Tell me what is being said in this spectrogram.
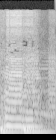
Mm-hmm.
